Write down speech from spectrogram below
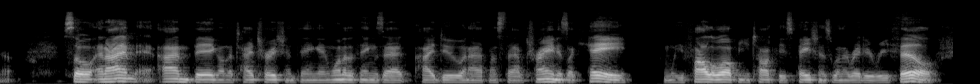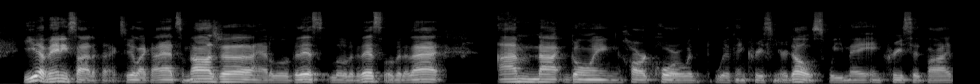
Yeah so and i'm i'm big on the titration thing. And one of the things that i do and i have my staff train is like hey when you follow up and you talk to these patients when they're ready to refill you have any side effects. You're like i had some nausea i had a little bit of this a little bit of this a little bit of that I'm not going hardcore with with increasing your dose. We may increase it by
